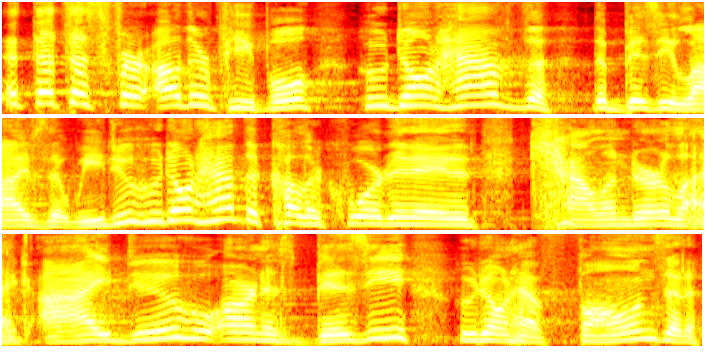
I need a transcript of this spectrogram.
That's us for other people who don't have the, the busy lives that we do, who don't have the color coordinated calendar like I do, who aren't as busy, who don't have phones that are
